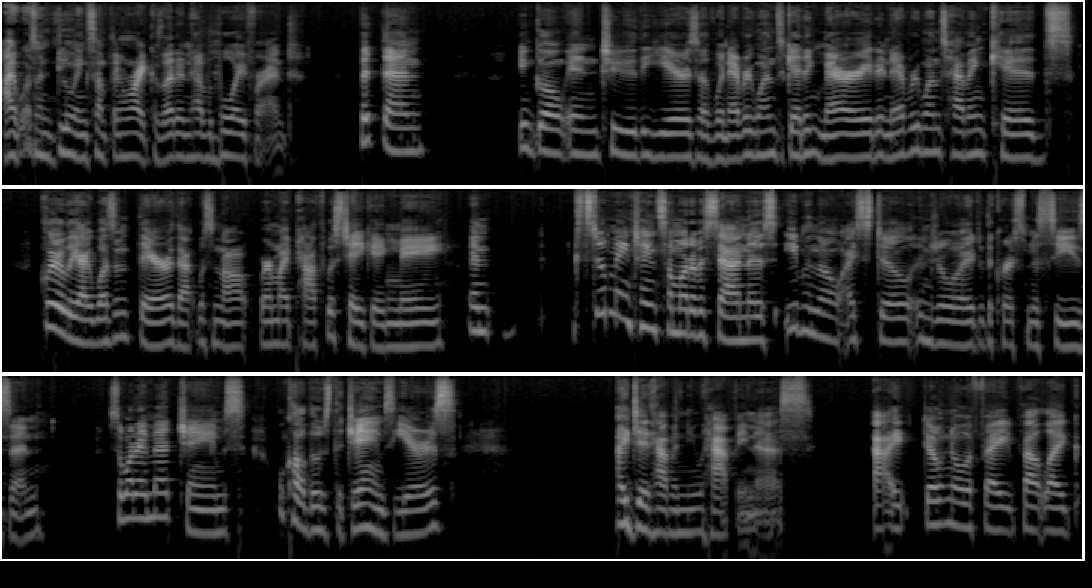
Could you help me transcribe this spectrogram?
I wasn't doing something right because I didn't have a boyfriend. But then you go into the years of when everyone's getting married and everyone's having kids. Clearly, I wasn't there. That was not where my path was taking me. And still maintained somewhat of a sadness, even though I still enjoyed the Christmas season. So when I met James, we'll call those the James years, I did have a new happiness. I don't know if I felt like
